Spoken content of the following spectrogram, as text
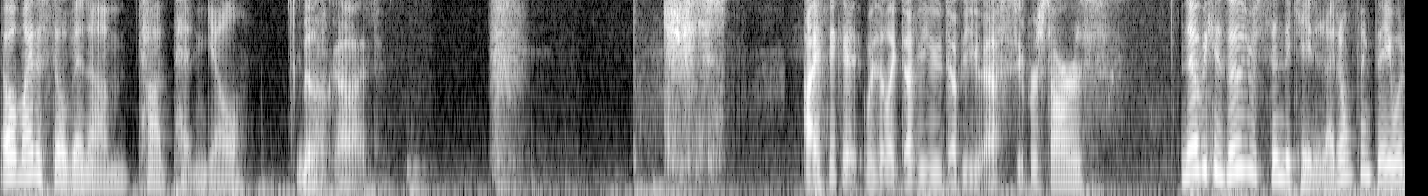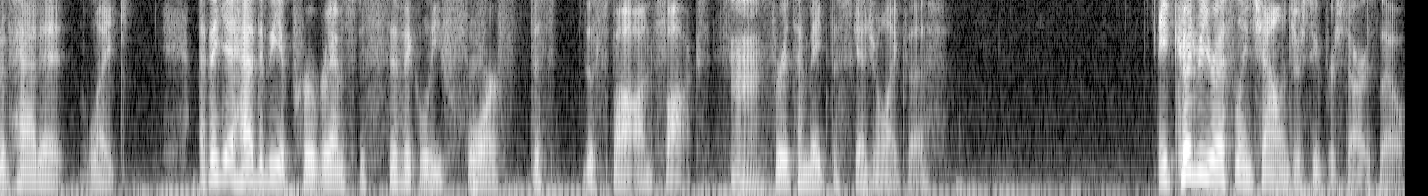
Oh, it might have still been um Todd Pettengill. Oh god. Jeez. I think it was it like WWF Superstars. No, because those were syndicated. I don't think they would have had it like. I think it had to be a program specifically for this this spot on Fox Hmm. for it to make the schedule like this. It could be Wrestling Challenger Superstars though.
